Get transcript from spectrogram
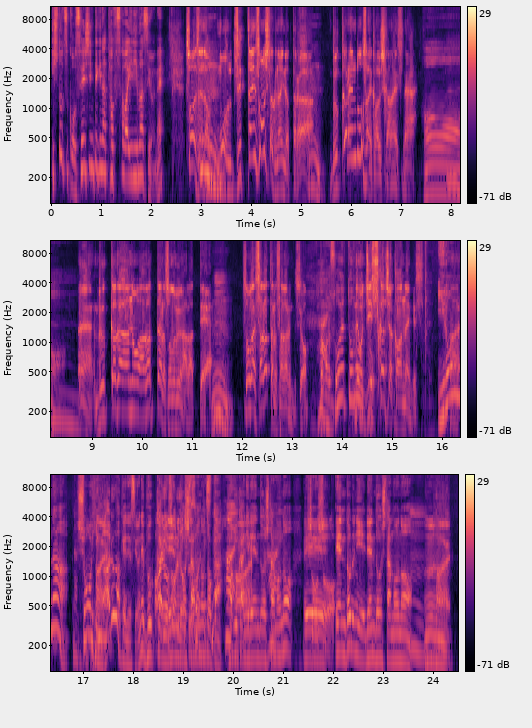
一つこう精神的なタフさはいりますよね。そうですね、うん、もう絶対に損したくないんだったら、うん、物価連動債買うしかないですね。ほええ、物価があの上がったらその分上がって、うん、そのぐらい下がったら下がるんですよ。だからそうやって思うでも実質価値は変わらないんです。いろんな商品があるわけですよね、はい、物価に連動したものとか、はい、株価に連動したもの、円ドルに連動したもの。はい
